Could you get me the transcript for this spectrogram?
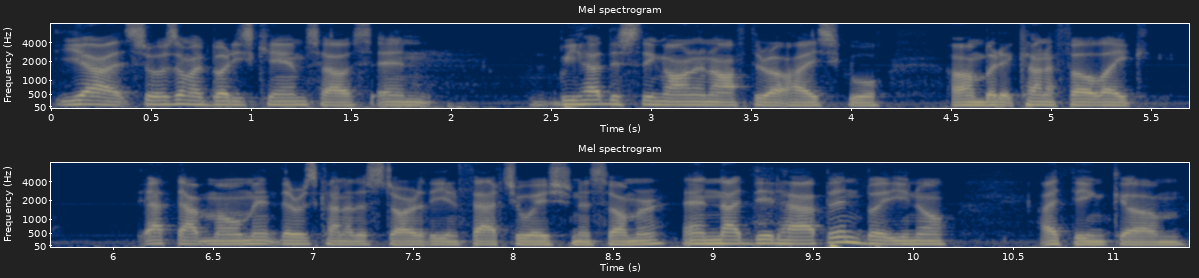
yeah, so it was at my buddy's Cam's house, and we had this thing on and off throughout high school. Um, but it kind of felt like at that moment there was kind of the start of the infatuation of summer, and that did happen. But you know, I think um,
